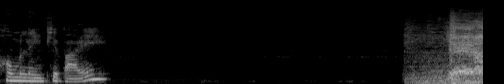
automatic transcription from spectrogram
ဟုံမလိန်ဖြစ်ပါတယ်။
